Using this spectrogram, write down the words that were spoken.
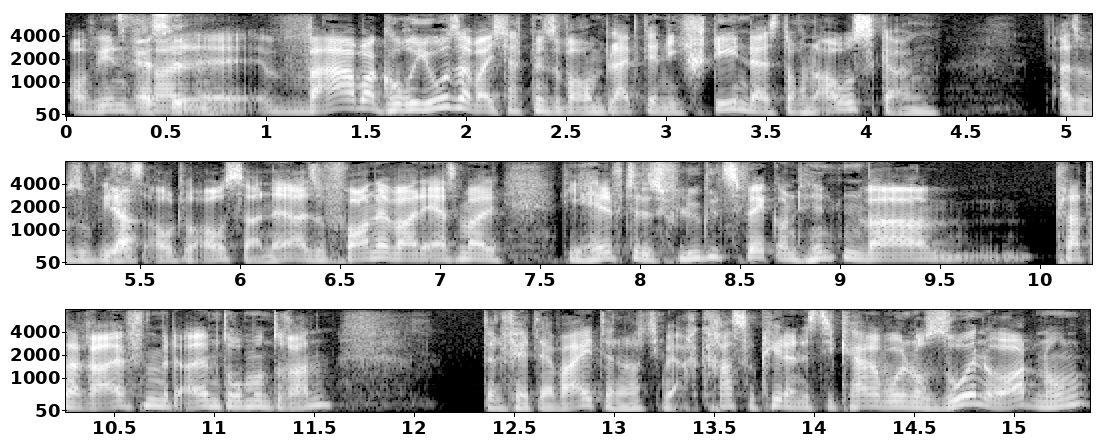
Auf jeden erst Fall. Äh, war aber kurioser, weil ich dachte mir so, warum bleibt der nicht stehen? Da ist doch ein Ausgang. Also so wie ja. das Auto aussah. Ne? Also vorne war der erstmal die Hälfte des Flügels weg und hinten war platter Reifen mit allem drum und dran. Dann fährt er weiter. Dann dachte ich mir, ach krass, okay, dann ist die Karre wohl noch so in Ordnung,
